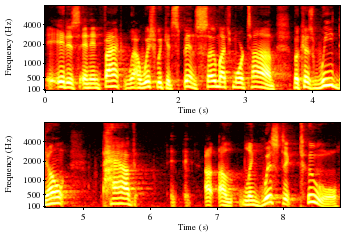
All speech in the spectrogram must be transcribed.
It is, and in fact, I wish we could spend so much more time because we don't have a, a linguistic tool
